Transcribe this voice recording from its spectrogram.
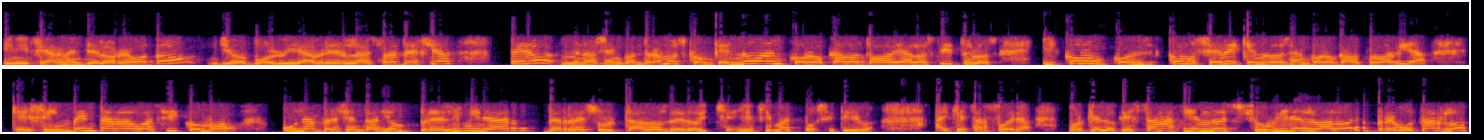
Inicialmente lo rebotó, yo volví a abrir la estrategia, pero nos encontramos con que no han colocado todavía los títulos. ¿Y cómo, cómo se ve que no los han colocado todavía? Que se inventan algo así como una presentación preliminar de resultados de Deutsche, y encima es positiva. Hay que estar fuera, porque lo que están haciendo es subir el valor, rebotarlo,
